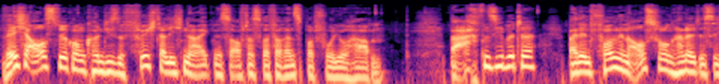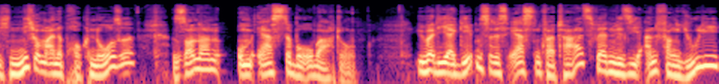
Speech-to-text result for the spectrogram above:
Welche Auswirkungen können diese fürchterlichen Ereignisse auf das Referenzportfolio haben? Beachten Sie bitte, bei den folgenden Ausführungen handelt es sich nicht um eine Prognose, sondern um erste Beobachtungen. Über die Ergebnisse des ersten Quartals werden wir Sie Anfang Juli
